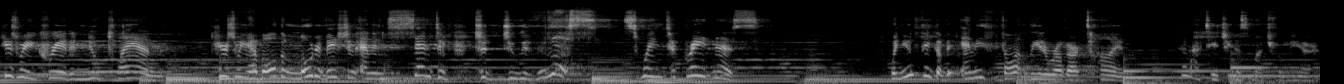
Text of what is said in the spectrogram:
Here's where you create a new plan. Here's where you have all the motivation and incentive to do this swing to greatness. When you think of any thought leader of our time, they're not teaching us much from here.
